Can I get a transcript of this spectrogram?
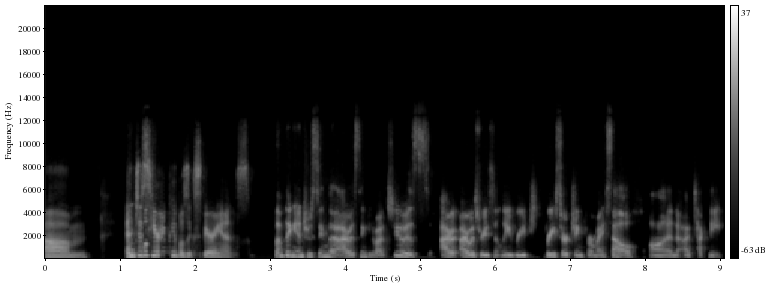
um, and just hearing people's experience. Something interesting that i was thinking about too is i, I was recently re- researching for myself on a technique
